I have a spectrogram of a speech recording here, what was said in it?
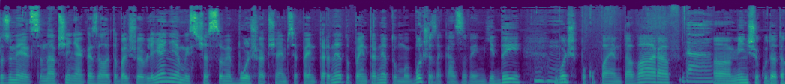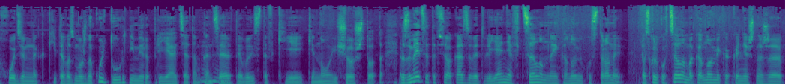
разумеется, на общение оказало это большое влияние. Мы сейчас с вами больше общаемся по интернету. По интернету мы больше заказываем еды, больше покупаем товаров, Да. а, меньше куда-то ходим на какие-то, возможно, культурные мероприятия, там концерты, выставки, кино, еще что-то. Разумеется, это все оказывает влияние в целом на экономику страны, поскольку в целом экономика, конечно же,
